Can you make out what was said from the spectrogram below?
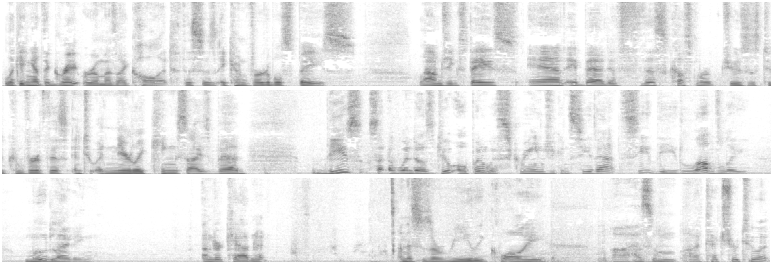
Looking at the great room, as I call it, this is a convertible space, lounging space, and a bed. If this customer chooses to convert this into a nearly king-size bed, these set of windows do open with screens. You can see that. See the lovely mood lighting under cabinet. And this is a really quality, uh, has some uh, texture to it.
